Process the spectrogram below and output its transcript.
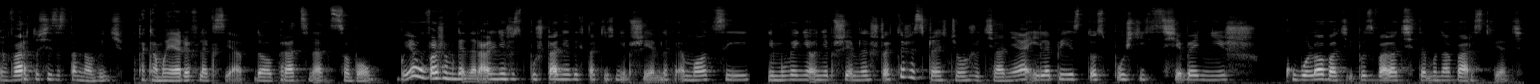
warto się zastanowić, taka moja refleksja do pracy nad sobą, bo ja uważam generalnie, że spuszczanie tych takich nieprzyjemnych emocji i mówienie o nieprzyjemnych rzeczach też jest częścią życia, nie? I lepiej jest to spuścić z siebie niż kumulować i pozwalać się temu nawarstwiać.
